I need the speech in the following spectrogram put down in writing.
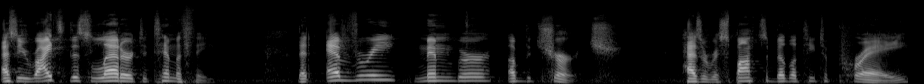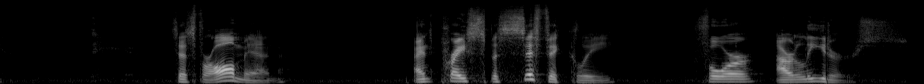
as he writes this letter to Timothy that every member of the church has a responsibility to pray, says for all men, and pray specifically for our leaders.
